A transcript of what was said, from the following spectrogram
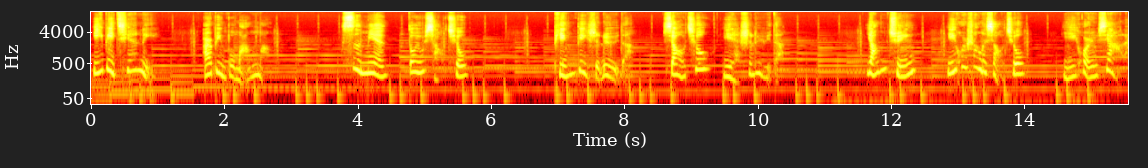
一碧千里，而并不茫茫。四面都有小丘，平地是绿的，小丘也是绿的。羊群一会儿上了小丘，一会儿又下来，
